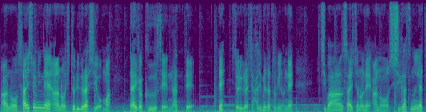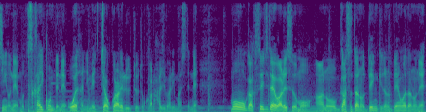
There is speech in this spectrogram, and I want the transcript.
あの、最初にね、あの、一人暮らしを、まあ、大学生になって、ね、一人暮らし始めた時のね、一番最初のね、あの、4月の家賃をね、もう使い込んでね、大家さんにめっちゃ怒られるというところから始まりましてね、もう学生時代はあれですよ、もう、あの、ガスだの、電気だの、電話だのね、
